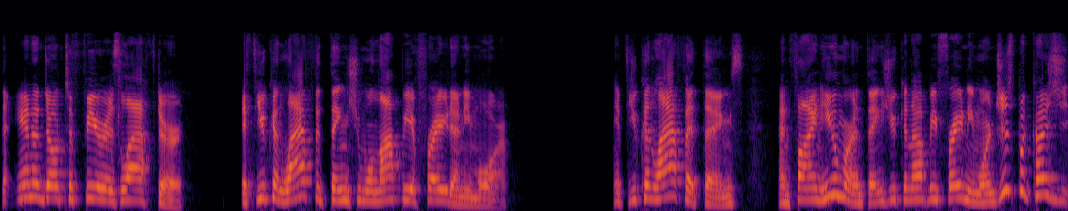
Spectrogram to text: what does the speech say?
The antidote to fear is laughter. If you can laugh at things, you will not be afraid anymore. If you can laugh at things and find humor in things, you cannot be afraid anymore. And just because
